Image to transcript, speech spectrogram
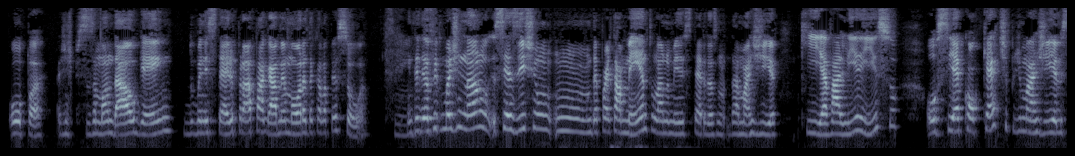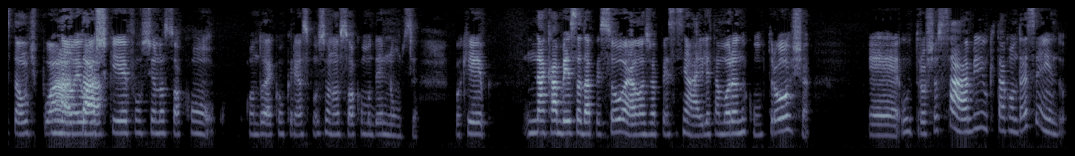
Opa, a gente precisa mandar alguém do ministério pra apagar a memória daquela pessoa. Sim. Entendeu? Eu fico imaginando se existe um, um departamento lá no Ministério das- da Magia que avalia isso, ou se é qualquer tipo de magia eles estão, tipo, ah, não, eu tá. acho que funciona só com. Quando é com criança, funciona só como denúncia. Porque na cabeça da pessoa, ela já pensa assim: ah, ele tá morando com um trouxa. É, o trouxa sabe o que tá acontecendo.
